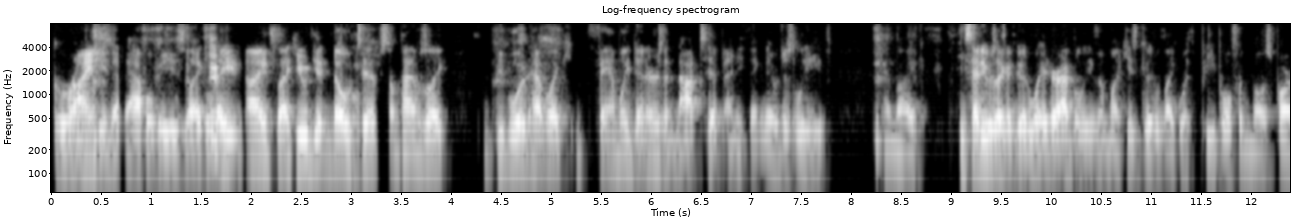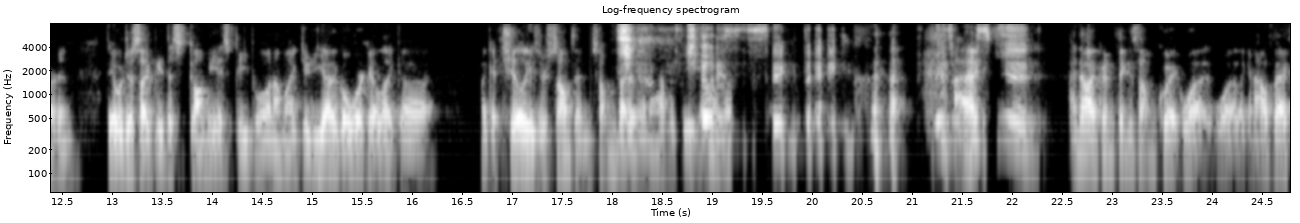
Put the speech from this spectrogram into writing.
grinding at Applebee's like late nights. Like he would get no tips. Sometimes like people would have like family dinners and not tip anything. They would just leave. And like he said, he was like a good waiter. I believe him. Like he's good like with people for the most part. And they would just like be the scummiest people. And I'm like, dude, you got to go work at like a like a Chili's or something, something better than Applebee's. I don't know. Chili's is the same thing. It's I- reskinned. I know I couldn't think of something quick. What? What? Like an Outback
